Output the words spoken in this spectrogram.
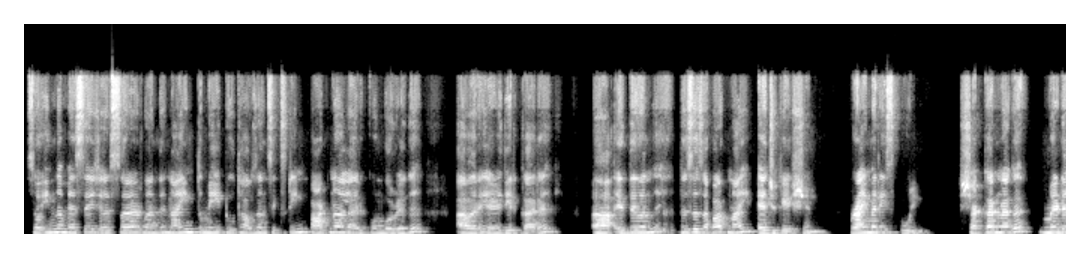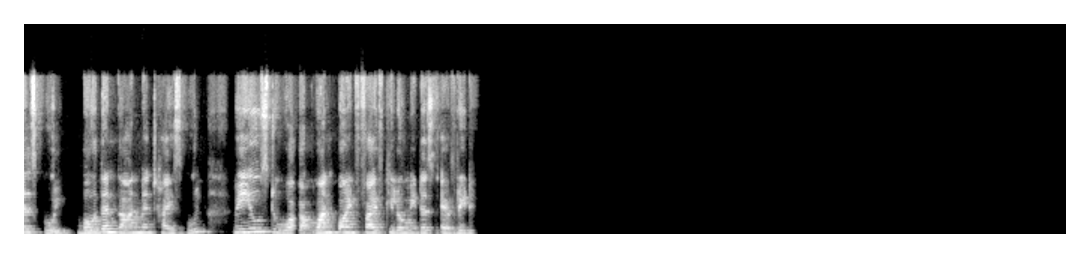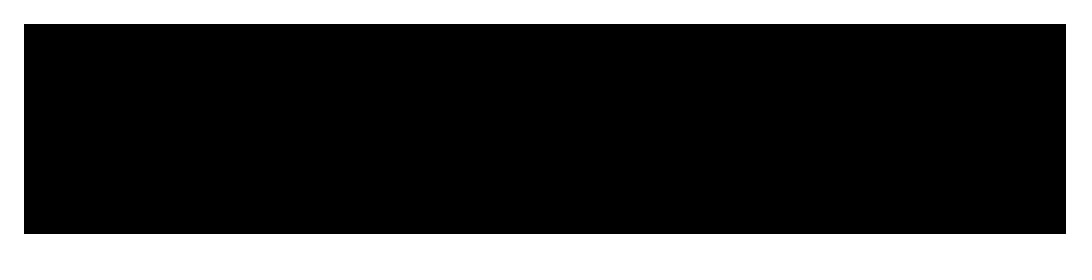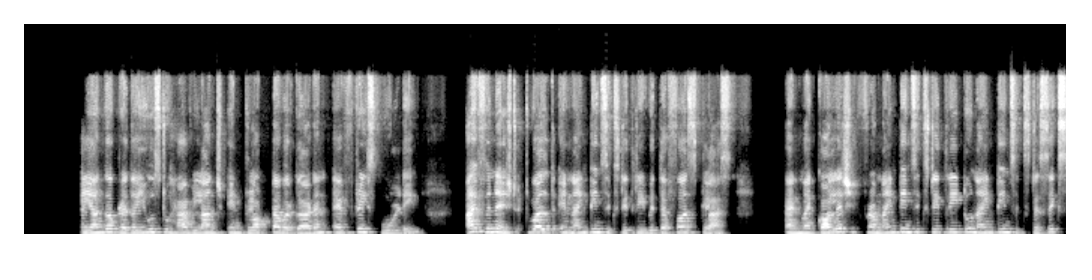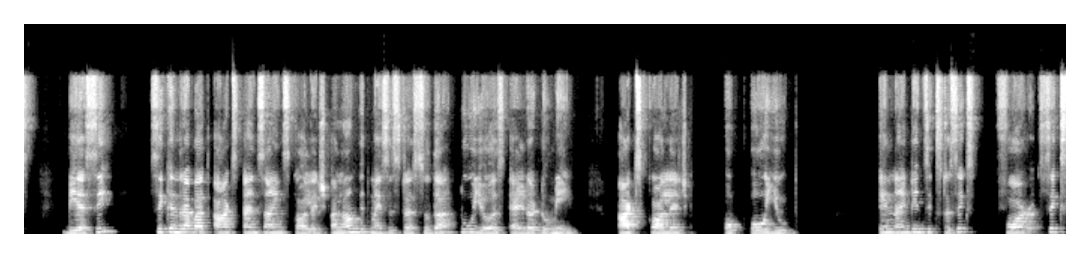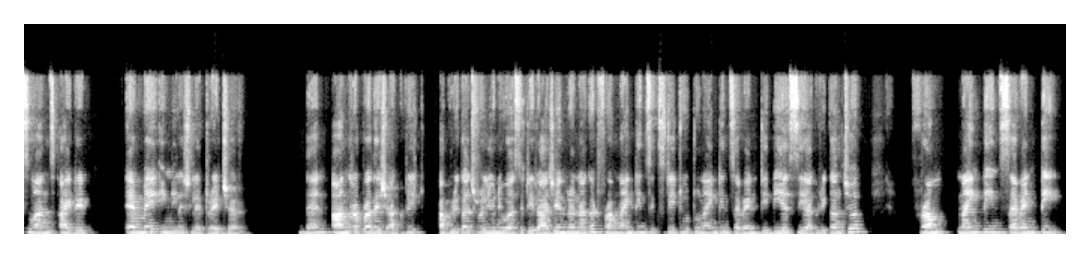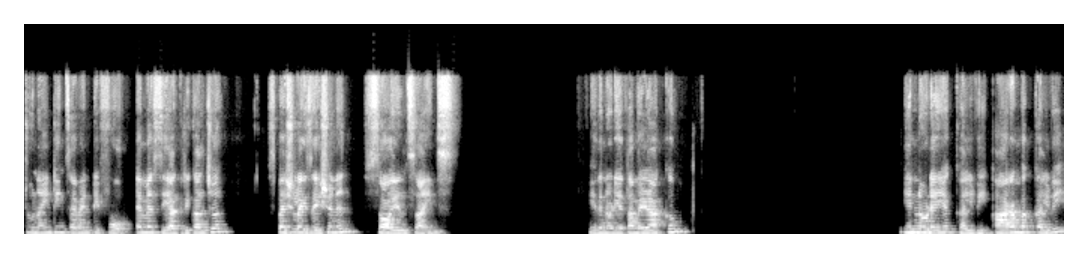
ஸோ இந்த மெசேஜ் சார் வந்து ninth May two thousand sixteen பாட்னால இருக்கும் பொழுது அவர் எழுதியிருக்காரு. இது வந்து this is about my education primary school Shakkar Nagar middle school Bodhan government high school we use to walk one point five younger brother used to have lunch in Clock Tower Garden every school day. I finished 12th in 1963 with the first class and my college from 1963 to 1966, BSc, Sikandrabad Arts and Science College, along with my sister Sudha, two years elder to me. Arts College, of OU. In 1966, for six months, I did MA English Literature. Then Andhra Pradesh Agri Agricultural University, Rajendra Nagar from 1962 to 1970, BSc Agriculture. From 1970 to 1974, MSc Agriculture, specialization in soil science. இதனுடைய தமிழாக்கம் என்னுடைய கல்வி ஆரம்ப கல்வி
